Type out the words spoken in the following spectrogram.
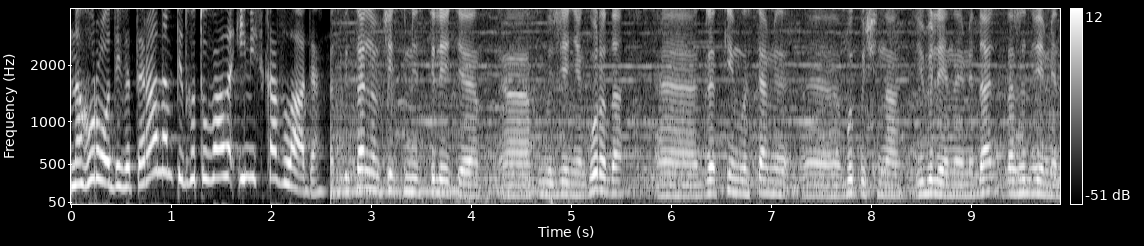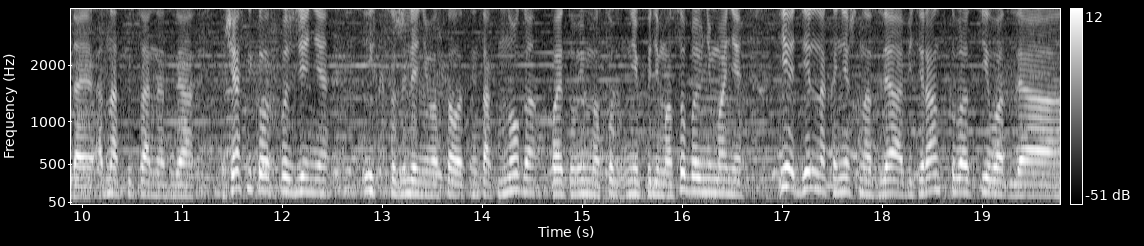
Нагороди ветеранам підготувала і міська влада. Специально в честь 70-летия э, освобождения города э, городскими властями э, выпущена юбилейная медаль, даже две медали. Одна специально для участников освобождения, их, к сожалению, осталось не так много, поэтому им особ- необходимо особое внимание. И отдельно, конечно, для ветеранского актива, для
